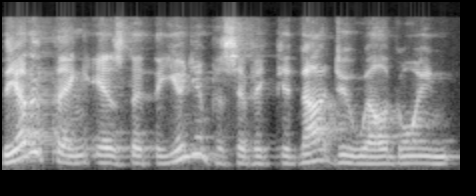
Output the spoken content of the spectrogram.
The other thing is that the Union Pacific did not do well going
